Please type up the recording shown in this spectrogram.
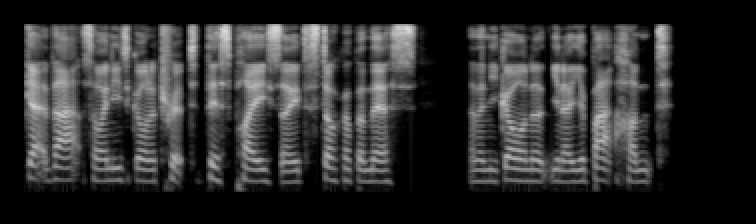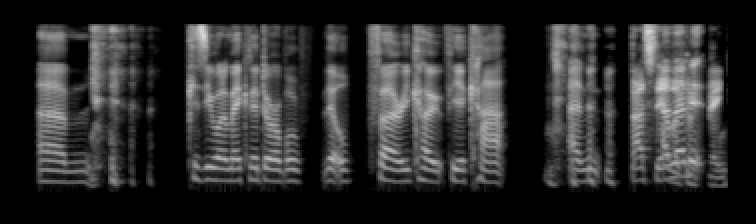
get that so i need to go on a trip to this place i need to stock up on this and then you go on a you know your bat hunt um because you want to make an adorable little furry coat for your cat and that's the and other good it- thing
